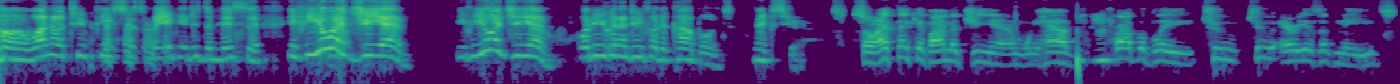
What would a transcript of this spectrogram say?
oh, one or two pieces maybe it is missing. If you are GM, if you are GM, what are you gonna do for the Cowboys next year? So I think if I'm a GM, we have Mhm. probably two two areas of needs.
